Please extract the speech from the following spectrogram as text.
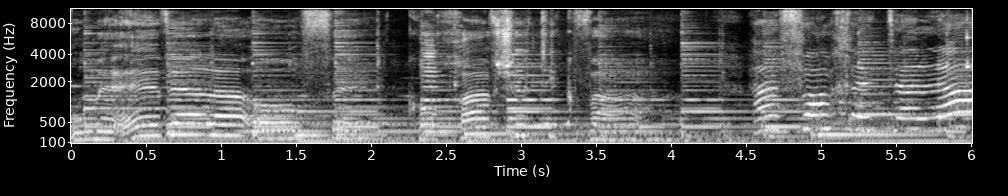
ומעבר לאופק כוכב של תקווה הפך את הלילה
